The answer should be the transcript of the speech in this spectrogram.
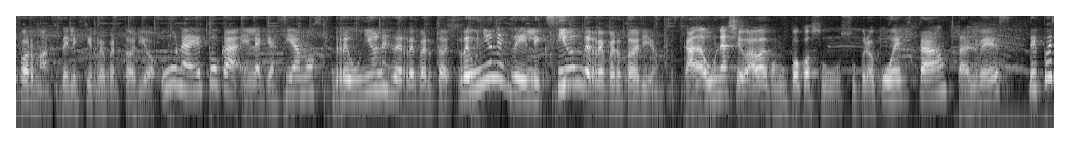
Formas de elegir repertorio. Hubo una época en la que hacíamos reuniones de repertorio, reuniones de elección de repertorio. Cada una llevaba como un poco su, su propuesta, tal vez. Después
